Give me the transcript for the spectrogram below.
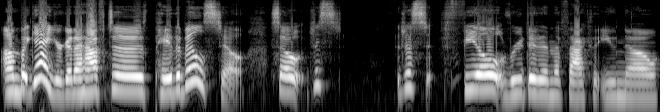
Um, but yeah, you're gonna have to pay the bills still. So just just feel rooted in the fact that you know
